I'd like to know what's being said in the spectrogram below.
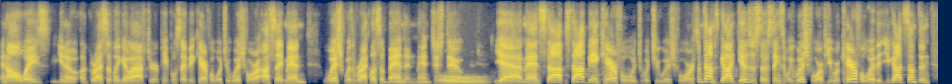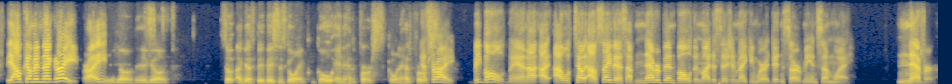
and always, you know, aggressively go after it. People say, be careful what you wish for. I say, man, wish with reckless abandon, man. Just Ooh. do, yeah, man. Stop, stop being careful with what you wish for. Sometimes God gives us those things that we wish for. If you were careful with it, you got something. The outcome isn't that great, right? There you go. There you go. So I guess basically going go in head first. Going ahead first. That's right. Be bold, man. I, I I will tell. I'll say this. I've never been bold in my decision making where it didn't serve me in some way. Never.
